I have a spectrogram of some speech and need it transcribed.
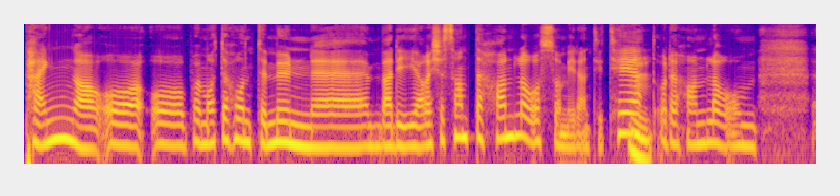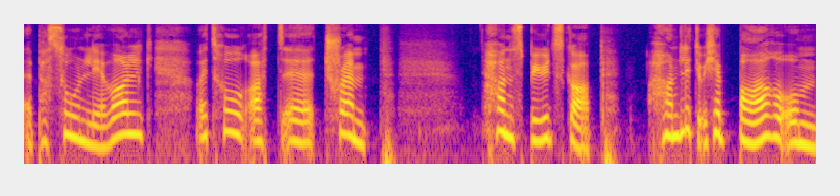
penger og, og på en måte hånd-til-munn-verdier, ikke sant. Det handler også om identitet, mm. og det handler om eh, personlige valg. Og jeg tror at eh, Trump, hans budskap, handlet jo ikke bare om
